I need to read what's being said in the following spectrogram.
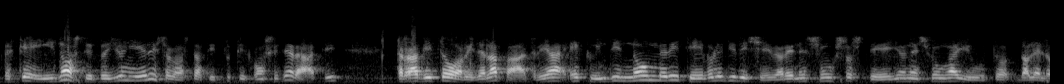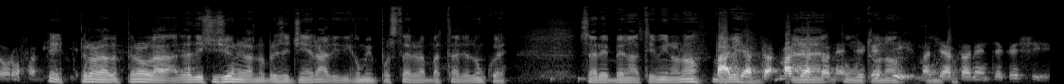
perché i nostri prigionieri sono stati tutti considerati traditori della patria e quindi non meritevoli di ricevere nessun sostegno, nessun aiuto dalle loro famiglie. Sì, però, la, però la, la, decisione l'hanno presa i generali di come impostare la battaglia, dunque sarebbe un attimino, no? Ma, certa- ma eh, certamente appunto, che no, sì, ma certamente che sì.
